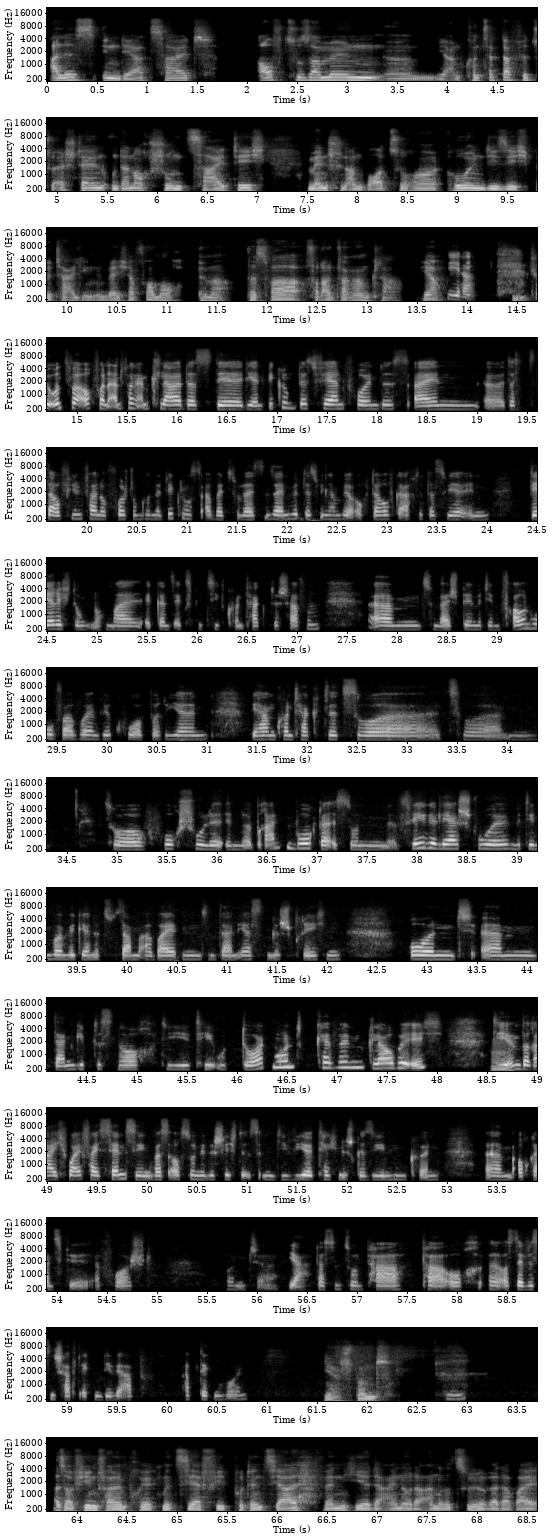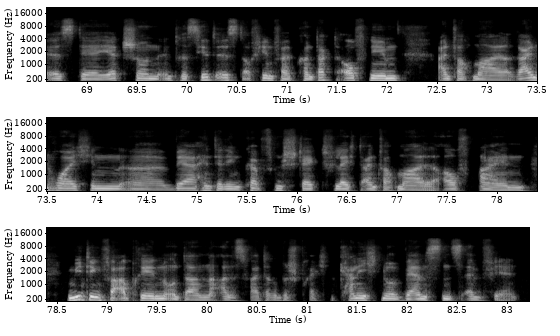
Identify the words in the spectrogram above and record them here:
alles in der Zeit aufzusammeln, ähm, ja, ein Konzept dafür zu erstellen und dann auch schon zeitig Menschen an Bord zu holen, die sich beteiligen, in welcher Form auch immer. Das war von Anfang an klar. Ja. Ja, Mhm. Für uns war auch von Anfang an klar, dass der, die Entwicklung des Fernfreundes ein, äh, dass da auf jeden Fall noch Forschung und Entwicklungsarbeit zu leisten sein wird. Deswegen haben wir auch darauf geachtet, dass wir in der Richtung nochmal ganz explizit Kontakte schaffen. Ähm, zum Beispiel mit dem Fraunhofer wollen wir kooperieren. Wir haben Kontakte zur, zur zur Hochschule in Brandenburg. Da ist so ein Pflegelehrstuhl, mit dem wollen wir gerne zusammenarbeiten, sind da in ersten Gesprächen. Und ähm, dann gibt es noch die TU Dortmund, Kevin, glaube ich, die mhm. im Bereich Wi-Fi Sensing, was auch so eine Geschichte ist, in die wir technisch gesehen hin können, ähm, auch ganz viel erforscht. Und äh, ja, das sind so ein paar, paar auch äh, aus der Wissenschaft Ecken, die wir ab, abdecken wollen. Ja, spannend. Mhm. Also auf jeden Fall ein Projekt mit sehr viel Potenzial. Wenn hier der eine oder andere Zuhörer dabei ist, der jetzt schon interessiert ist, auf jeden Fall Kontakt aufnehmen, einfach mal reinhorchen, äh, wer hinter den Köpfen steckt, vielleicht einfach mal auf ein Meeting verabreden und dann alles weitere besprechen. Kann ich nur wärmstens empfehlen.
